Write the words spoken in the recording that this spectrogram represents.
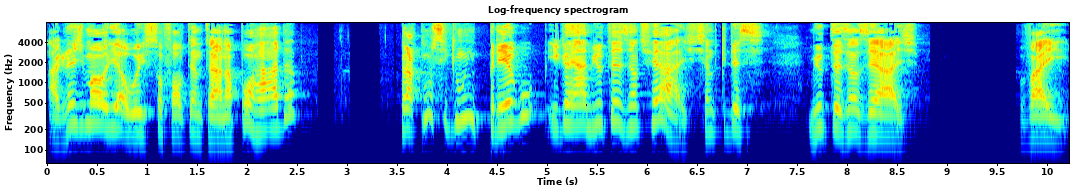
A grande maioria hoje só falta entrar na porrada para conseguir um emprego e ganhar R$ 1.300, sendo que desses R$ 1.300 vai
